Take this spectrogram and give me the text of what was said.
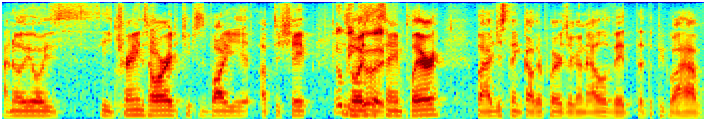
I know he always he trains hard, keeps his body up to shape. He'll he's be always the same player, but I just think other players are gonna elevate that the people I have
